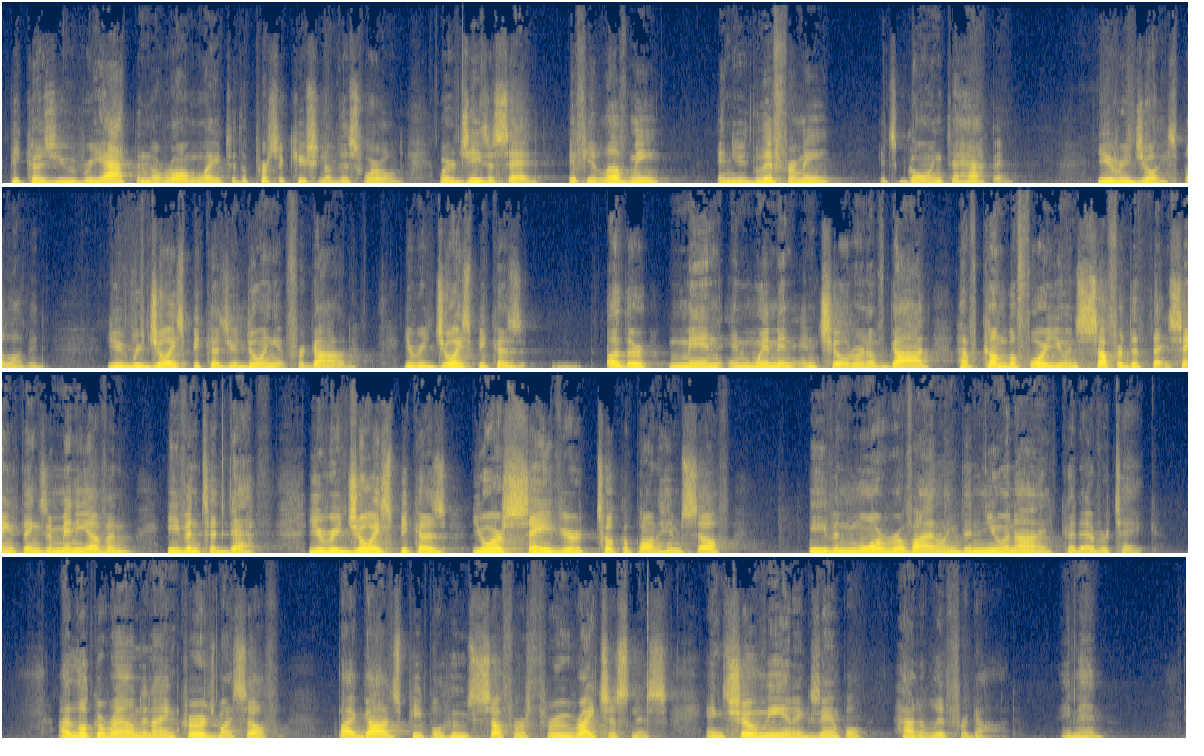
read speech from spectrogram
because you react in the wrong way to the persecution of this world, where Jesus said, If you love me and you live for me, it's going to happen. You rejoice, beloved. You rejoice because you're doing it for God. You rejoice because other men and women and children of God have come before you and suffered the th- same things, and many of them even to death. You rejoice because your Savior took upon himself even more reviling than you and I could ever take. I look around and I encourage myself by God's people who suffer through righteousness and show me an example how to live for God. Amen?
